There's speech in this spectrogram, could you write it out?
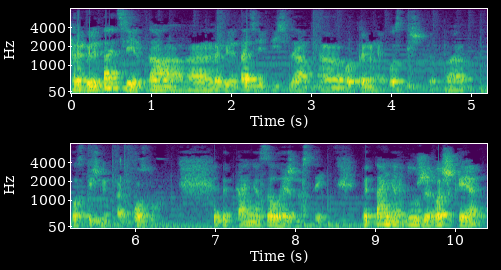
реабілітації та е, реабілітації після е, отримання пластичних, пластичних послуг. Питання залежностей. Питання дуже важке,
